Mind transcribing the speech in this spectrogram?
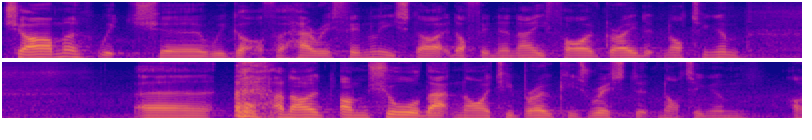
Charmer, which uh, we got for Harry Finley. He started off in an A5 grade at Nottingham. Uh, and I, I'm sure that night he broke his wrist at Nottingham. I,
